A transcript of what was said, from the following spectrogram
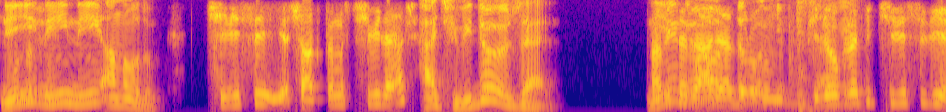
Neyi neyi neyi anlamadım. Çivisi, çaktığımız çiviler. Ha çivi de özel. Tabii Niye tabii her yerde saniye. Filografi çivisi diye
